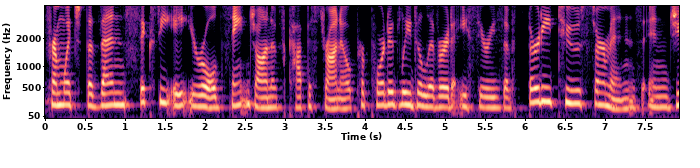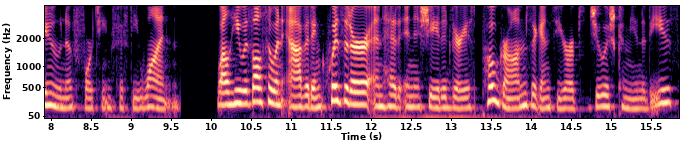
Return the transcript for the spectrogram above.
from which the then 68 year old St. John of Capistrano purportedly delivered a series of 32 sermons in June of 1451. While he was also an avid inquisitor and had initiated various pogroms against Europe's Jewish communities,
